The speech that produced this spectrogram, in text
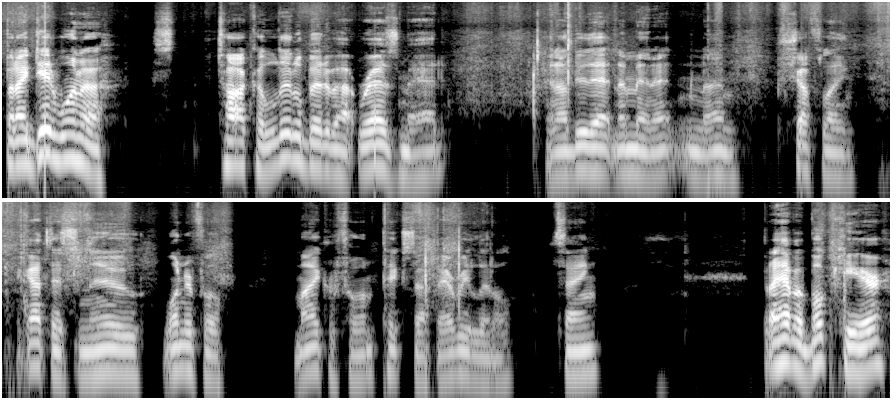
But I did want to talk a little bit about ResMed, and I'll do that in a minute. And I'm shuffling I got this new wonderful microphone, picks up every little thing. But I have a book here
